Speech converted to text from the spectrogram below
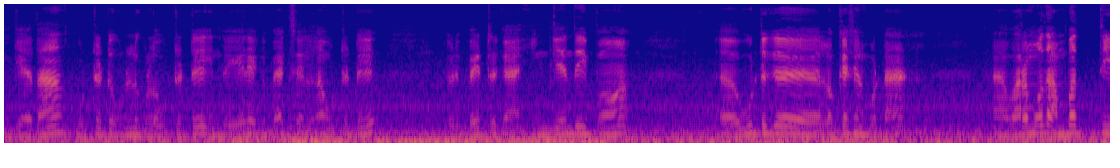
இங்கே தான் விட்டுட்டு உள்ளுக்குள்ளே விட்டுட்டு இந்த ஏரியாவுக்கு பேக் சைட்லாம் விட்டுட்டு இப்படி போயிட்டுருக்கேன். இங்கேருந்து இப்போ வீட்டுக்கு லொக்கேஷன் போட்டேன். வரும்போது ஐம்பத்தி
